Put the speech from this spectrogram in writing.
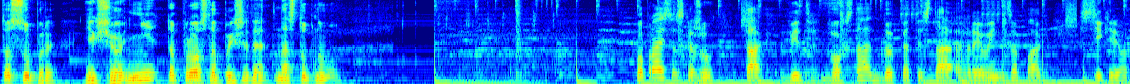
то супер. Якщо ні, то просто пишете наступному. По прайсу скажу так: від 200 до 500 гривень за пак стікерів.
